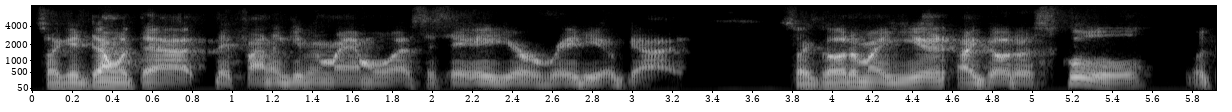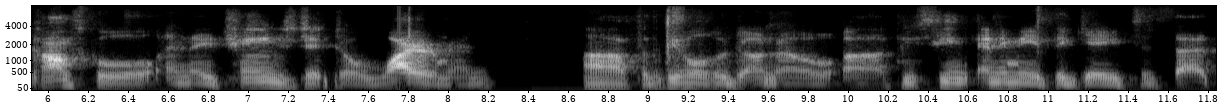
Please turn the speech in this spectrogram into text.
so I get done with that. They finally give me my MOS. They say, "Hey, you're a radio guy." So I go to my unit. I go to school, the com school, and they changed it to a wireman. Uh, for the people who don't know, uh, if you've seen Enemy at the Gates, it's that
